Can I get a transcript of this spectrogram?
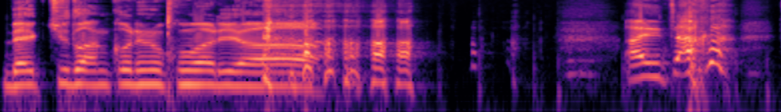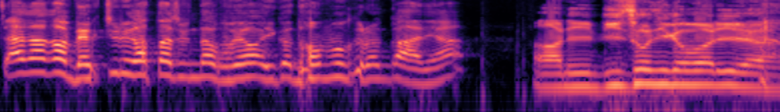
맥주도 안 꺼내놓고 말이야 아니 짱아 짱아가 맥주를 갖다 준다고요? 이거 너무 그런 거 아니야? 아니 미선이가 말이야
